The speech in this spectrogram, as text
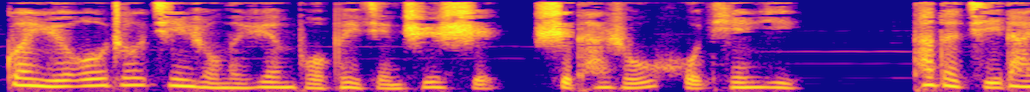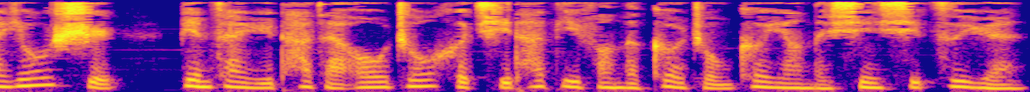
关于欧洲金融的渊博背景知识使他如虎添翼。他的极大优势便在于他在欧洲和其他地方的各种各样的信息资源。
